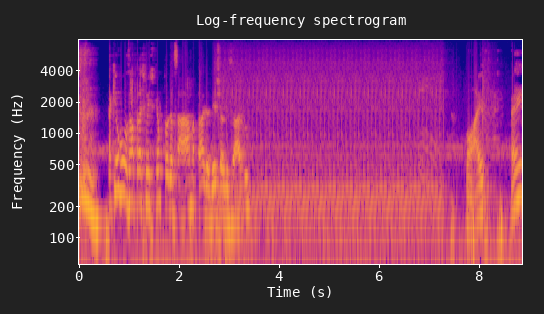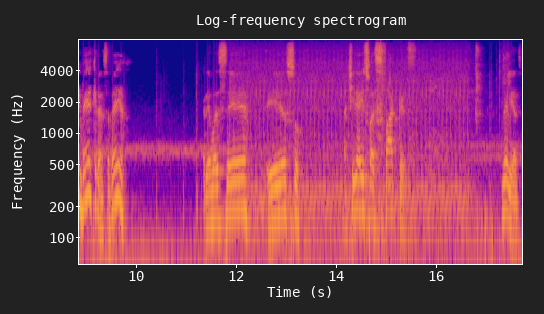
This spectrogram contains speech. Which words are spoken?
Aqui eu vou usar praticamente o tempo todo essa arma, tá? Já deixo avisado. Bom, aí... Vem, venha criança, venha. Cadê você? Isso. Atire aí suas facas. Beleza.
